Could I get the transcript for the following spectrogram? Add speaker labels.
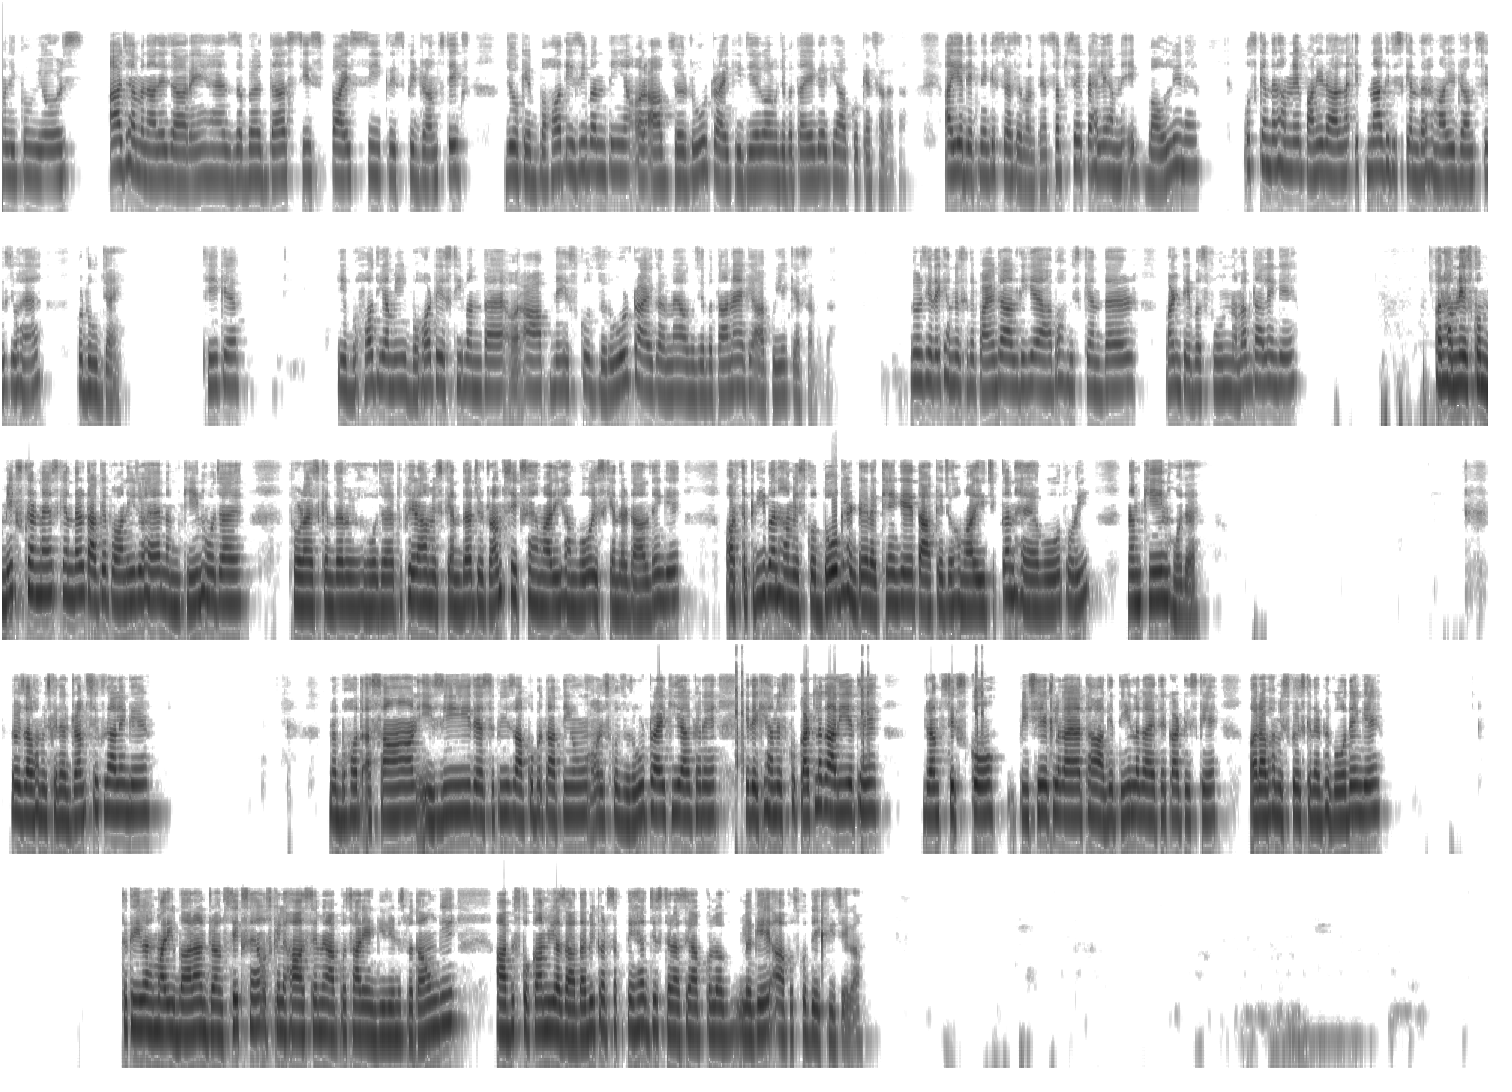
Speaker 1: वालेकुम व्यूअर्स। आज हम बनाने जा रहे हैं ज़बरदस्त सी स्पाइसी क्रिस्पी ड्रम स्टिक्स जो कि बहुत इजी बनती हैं और आप ज़रूर ट्राई कीजिएगा और मुझे बताइएगा कि आपको कैसा लगा। आइए देखते हैं किस तरह से बनते हैं। सबसे पहले हमने एक बाउल लेना है। उसके अंदर हमने पानी डालना इतना कि जिसके अंदर हमारी ड्रम स्टिक्स जो हैं वो डूब जाएँ। ठीक है? ये बहुत यमी बहुत टेस्टी बनता है और आपने इसको ज़रूर ट्राई करना है और मुझे बताना है कि आपको ये कैसा लगा। फिर ये देखिए, हमने इसके अंदर पानी डाल दिया है। अब हम इसके अंदर वन टेबल स्पून नमक डालेंगे। और हमने इसको मिक्स करना है इसके अंदर ताकि पानी जो है नमकीन हो जाए, थोड़ा इसके अंदर हो जाए। तो फिर हम इसके अंदर जो ड्रम स्टिक्स हैं हमारी, हम वो इसके अंदर डाल देंगे। और तकरीबन हम इसको दो घंटे रखेंगे ताकि जो हमारी चिकन है वो थोड़ी नमकीन हो जाए। फिर जब हम इसके अंदर ड्रम स्टिक्स डालेंगे, मैं बहुत आसान इजी रेसिपीज़ आपको बताती हूँ और इसको ज़रूर ट्राई किया करें। ये देखिए, हमने इसको कट लगा लिए थे ड्रम स्टिक्स को पीछे एक लगाया था, आगे तीन लगाए थे कट इसके, और अब हम इसको इसके अंदर भिगो देंगे। तकरीबन हमारी बारह ड्रम स्टिक्स हैं। उसके लिहाज से मैं आपको सारे इंग्रेडिएंट्स बताऊँगी। आप इसको कम या ज़्यादा भी कर सकते हैं। जिस तरह से आपको लगे आप उसको देख लीजिएगा।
